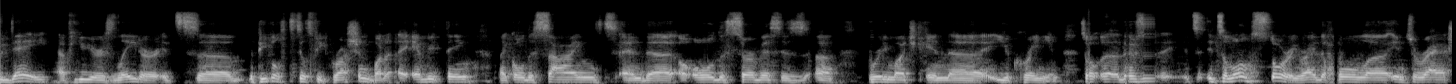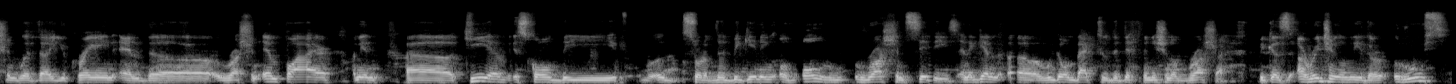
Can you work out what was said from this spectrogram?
today, a few years later, it's the people still speak Russian, but everything, like all the signs and uh, all the services, uh, pretty much in uh, Ukrainian. So uh, there's it's it's a long story, right? The whole uh, interaction with Ukraine and the Russian Empire. I mean, Kiev is called the sort of the beginning of all Russian cities. And again, we're going back to the definition of Russia because originally the Rus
